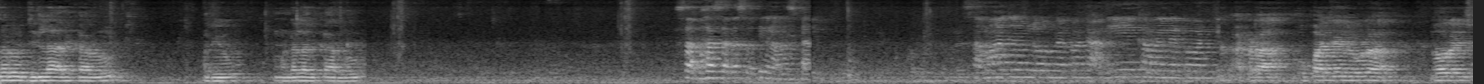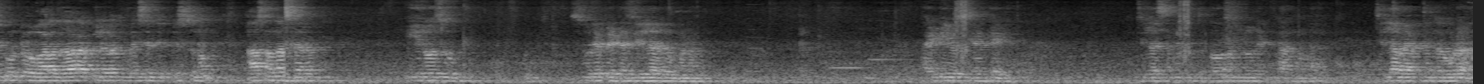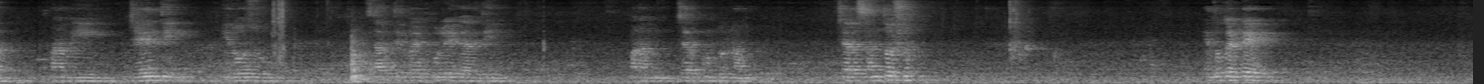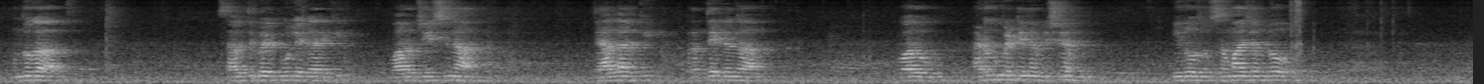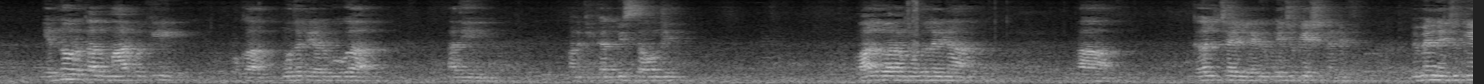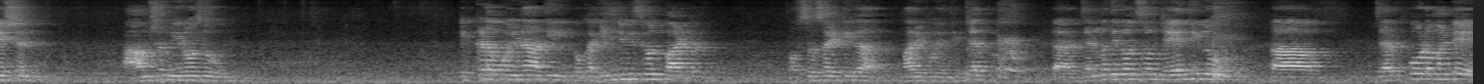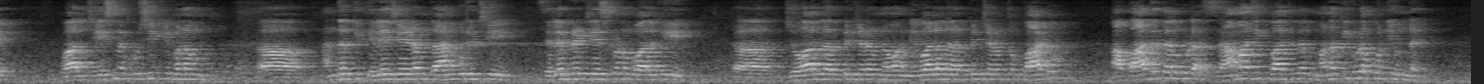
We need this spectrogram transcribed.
అందరూ జిల్లా అధికారులు మరియు మండల అధికారులు సభా సరస్వతి నమస్కారం సమాజంలో ఉన్నటువంటి అనేకమైనటువంటి అక్కడ ఉపాధ్యాయులు కూడా గౌరవించుకుంటూ వాళ్ళ ద్వారా పిల్లలకు మెసేజ్ ఇప్పిస్తున్నాం ఆ సందర్భం ఈరోజు సూర్యాపేట జిల్లాలో మనం ఐడియూస్ అంటే జిల్లా సంయుక్త గౌరవంలోనే కాకుండా జిల్లా వ్యాప్తంగా కూడా మనం ఈ జయంతి ఈరోజు సావిత్రిబాయి పూలే గారిది మనం జరుపుకుంటున్నాం చాలా సంతోషం ఎందుకంటే ముందుగా సావిత్రిబాయి పూలే గారికి వారు చేసిన త్యాగానికి ప్రత్యేకంగా వారు అడుగుపెట్టిన విషయం ఈరోజు సమాజంలో ఎన్నో రకాల మార్పుకి ఒక మొదటి అడుగుగా అది మనకి కనిపిస్తూ ఉంది వాళ్ళ ద్వారా మొదలైన గర్ల్ చైల్డ్ ఎడ్యుకేషన్ అంటే విమెన్ ఎడ్యుకేషన్ ఆ అంశం ఈరోజు ఎక్కడ పోయినా అది ఒక ఇండివిజువల్ పార్ట్ ఆఫ్ సొసైటీగా మారిపోయింది జన్మదినోత్సవం జయంతిలు జరుపుకోవడం అంటే వాళ్ళు చేసిన కృషికి మనం అందరికీ తెలియజేయడం దాని గురించి సెలబ్రేట్ చేసుకోవడం వాళ్ళకి జవాబులు అర్పించడం నివాళులు అర్పించడంతో పాటు ఆ బాధ్యతలు కూడా సామాజిక బాధ్యతలు మనకి కూడా కొన్ని ఉన్నాయి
